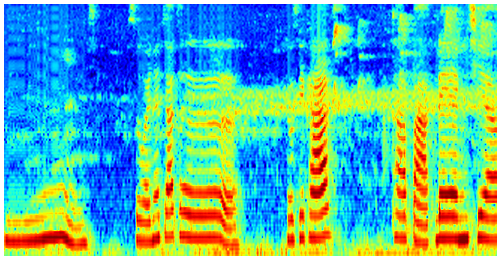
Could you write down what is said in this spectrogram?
อืมสวยนะจ๊ะเธอ ดูสิคะทาปากแดงเชียว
